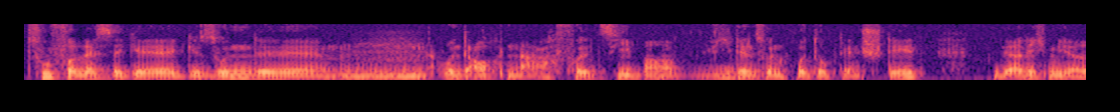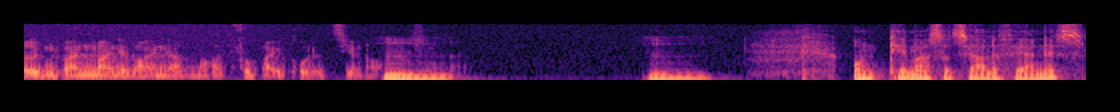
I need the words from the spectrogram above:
zuverlässige, gesunde mm, und auch nachvollziehbar, wie denn so ein Produkt entsteht, werde ich mir irgendwann meine Weine am Markt vorbei produzieren, auch in mhm. China. Mhm. Und Thema soziale Fairness,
